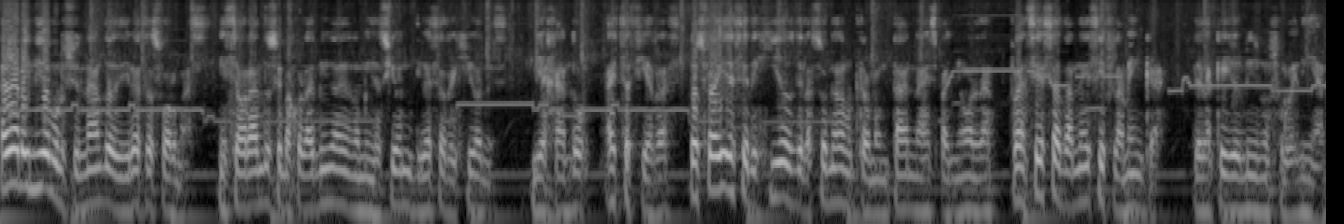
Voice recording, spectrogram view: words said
había venido evolucionando de diversas formas, instaurándose bajo la misma denominación en diversas regiones. Viajando a estas tierras, los frailes elegidos de la zona ultramontana española, francesa, danesa y flamenca, de la que ellos mismos provenían.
